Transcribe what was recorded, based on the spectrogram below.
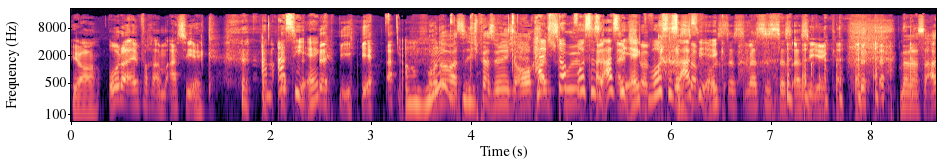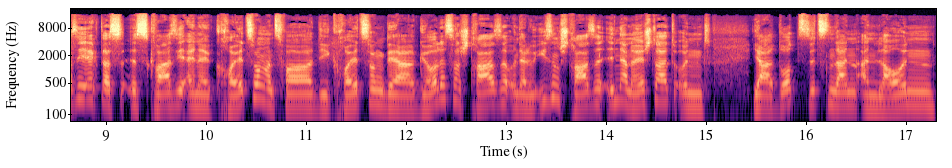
ja, oder einfach am Assi-Eck. Am Assi-Eck? ja. Oder was ich persönlich auch Halt, ganz stopp, cool... wo ist das Halt, Assi-Eck? stopp. Wo ist das Assi-Eck? wo ist das- Was ist das Assi-Eck? Na, das Assi-Eck, das ist quasi eine Kreuzung, und zwar die Kreuzung der Görlitzer Straße und der Luisenstraße in der Neustadt. Und ja, dort sitzen dann an lauen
